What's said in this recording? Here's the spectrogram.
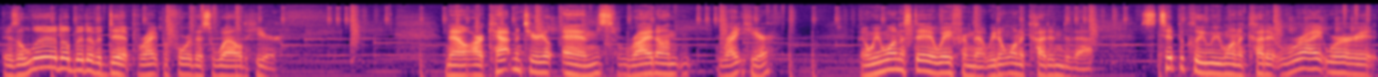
there's a little bit of a dip right before this weld here. Now our cat material ends right on right here and we want to stay away from that. We don't want to cut into that. So typically we want to cut it right where it,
